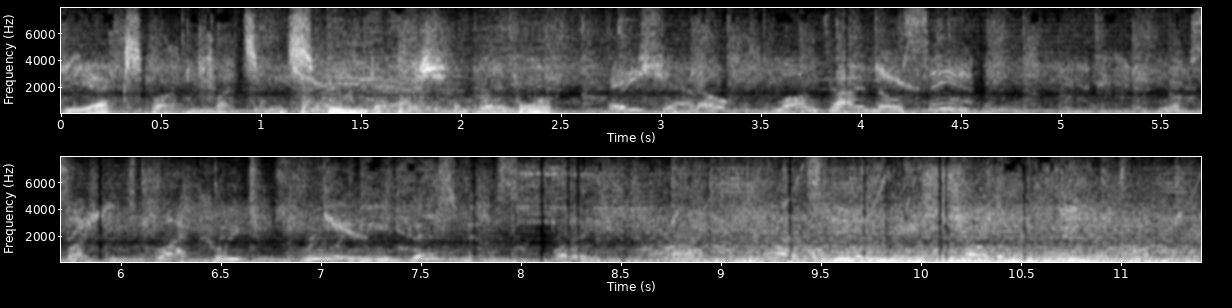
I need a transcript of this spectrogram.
The X button lets me spin dash and perform. Hey, Shadow. Long time no see. Looks like these black creatures really mean business. Let's you and me show them fingertips.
